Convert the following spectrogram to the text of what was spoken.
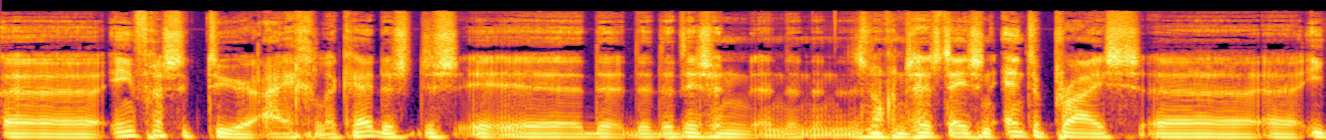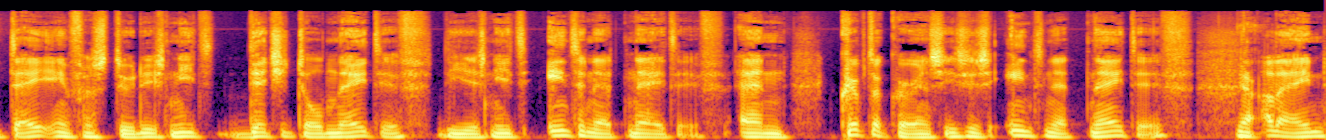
uh, infrastructuur eigenlijk. Hè? Dus, dus de, de, dat is, een, een, is nog steeds een enterprise IT-infrastructuur. Die is niet digital native, die is niet internet native. En cryptocurrencies is internet native. Ja. Alleen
